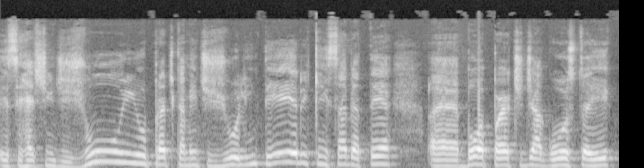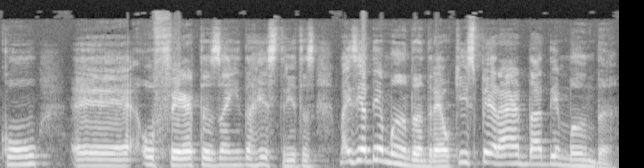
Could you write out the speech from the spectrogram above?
esse restinho de junho, praticamente julho inteiro, e quem sabe até é, boa parte de agosto aí com é, ofertas ainda restritas. Mas e a demanda, André? O que esperar da demanda?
